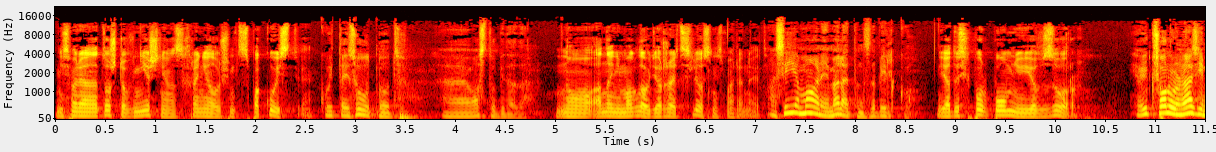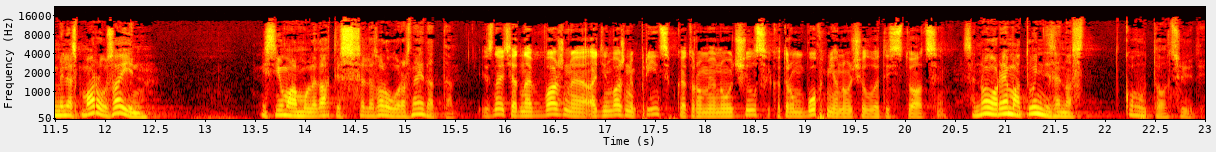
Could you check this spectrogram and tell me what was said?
Несмотря на то, что внешне она сохраняла, в общем-то, спокойствие. kuid ta ei suutnud äh, vastu pidada . Но она не могла удержать слез, несмотря на это. ma siiamaani mäletan seda pilku . Я до сих пор помню ее взор. ja üks oluline asi , millest ma aru sain , mis Jumal mulle tahtis selles olukorras näidata , И знаете, одна важная, один важный принцип, которому я научился, которому Бог меня научил в этой ситуации. see noor ema tundis ennast kohutavalt süüdi .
